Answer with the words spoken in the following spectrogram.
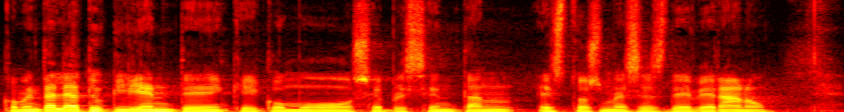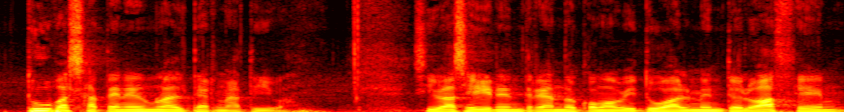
coméntale a tu cliente que como se presentan estos meses de verano, tú vas a tener una alternativa si va a seguir entrenando como habitualmente lo hace,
